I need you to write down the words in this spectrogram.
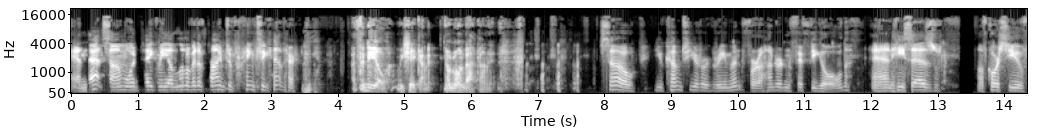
and that sum would take me a little bit of time to bring together. That's the deal. We shake on it. No going back on it. So you come to your agreement for 150 gold, and he says, "Of course, you've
